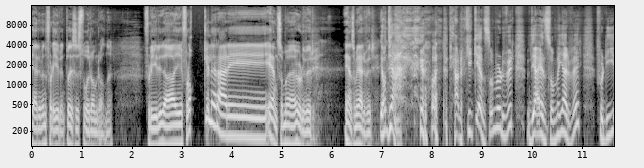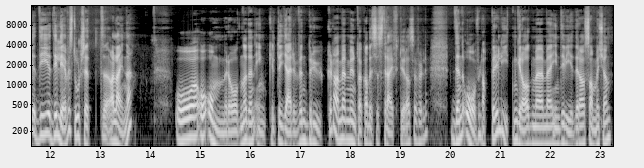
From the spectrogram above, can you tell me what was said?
jerven flyr rundt på disse store områdene, Flyr de da i flokk, eller er de ensomme ulver? Ensomme jerver? Ja, de er, de er nok ikke ensomme ulver, de er ensomme jerver. Fordi de, de lever stort sett aleine. Og, og, områdene den enkelte jerven bruker, da, med, med unntak av disse streifdyra selvfølgelig, den overlapper i liten grad med, med individer av samme kjønn.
